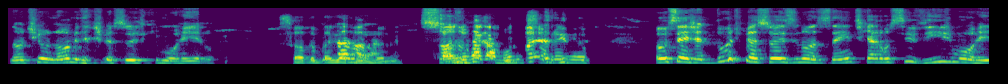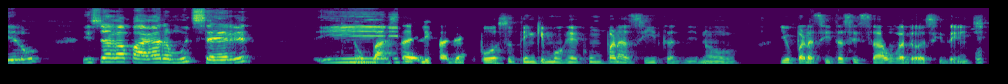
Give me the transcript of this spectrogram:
Não tinha o nome das pessoas que morreram. Só do vagabundo, né? Só, Só do, do vagabundo, que sobreviveu. Ou seja, duas pessoas inocentes que eram civis morreram. Isso era uma parada muito séria. E... Não basta ele pagar imposto, tem que morrer com um parasita de novo. E o parasita se salva do acidente.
